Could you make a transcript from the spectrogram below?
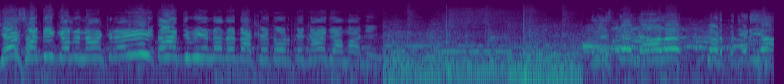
ਜੇ ਸਾਡੀ ਗੱਲ ਨਾ ਕਰਾਈ ਤਾਂ ਅੱਜ ਵੀ ਇਹਨਾਂ ਦੇ ਨਾਕੇ ਤੋੜ ਕੇ ਗਾਂ ਜਾਵਾਂਗੇ। ਪੁਲਿਸ ਦੇ ਨਾਲ ਝੜਪ ਜਿਹੜੀ ਆ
